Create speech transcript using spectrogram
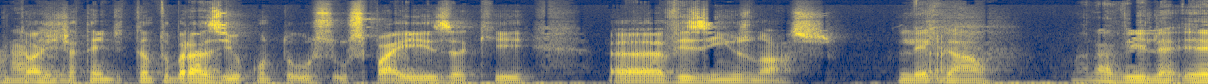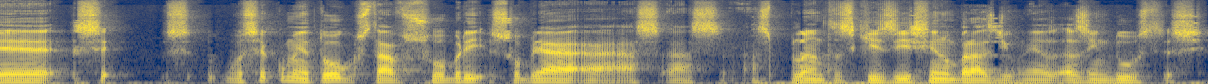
Então, a gente atende tanto o Brasil quanto os, os países aqui ah, vizinhos nossos. Legal. Maravilha. É, cê- você comentou, Gustavo, sobre, sobre a- as, as- as plantas que existem no Brasil, né, as indústrias.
